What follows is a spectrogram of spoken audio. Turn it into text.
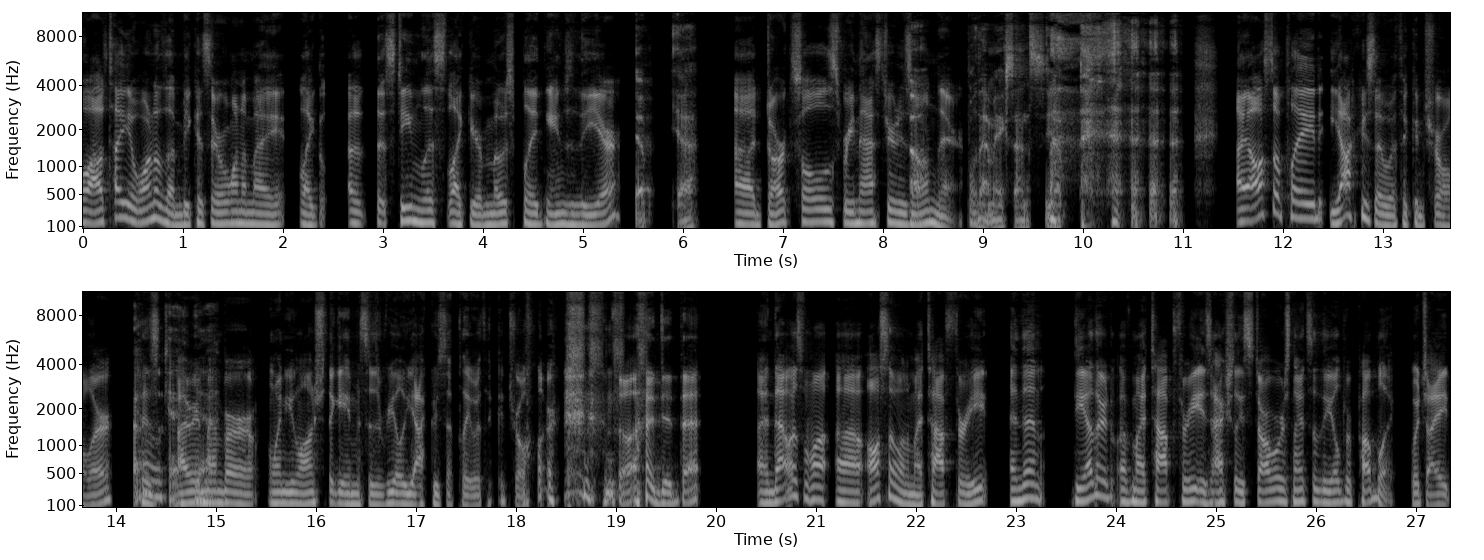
Well, I'll tell you one of them because they were one of my like uh, the Steam list like your most played games of the year. Yep. Yeah. Uh, Dark Souls remastered is oh, on there. Well, that makes sense. Yep. I also played Yakuza with a controller because oh, okay, I remember yeah. when you launched the game, it says real Yakuza play with a controller. so I did that. And that was one, uh, also one of my top three. And then the other of my top three is actually Star Wars Knights of the Old Republic, which I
